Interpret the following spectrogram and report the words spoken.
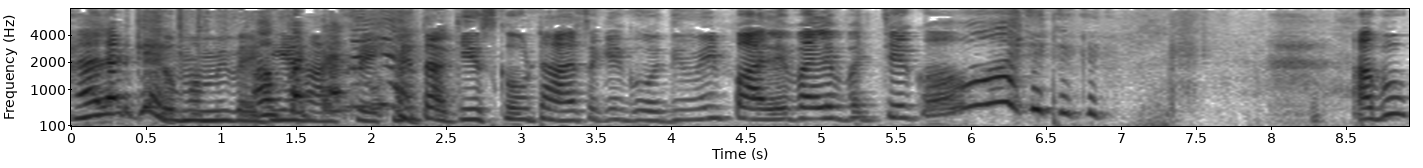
हाँ लड़के। तो मम्मी बैठी है हाथ फेंकने ताकि इसको उठा सके गोदी में पाले पाले बच्चे को। अबू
